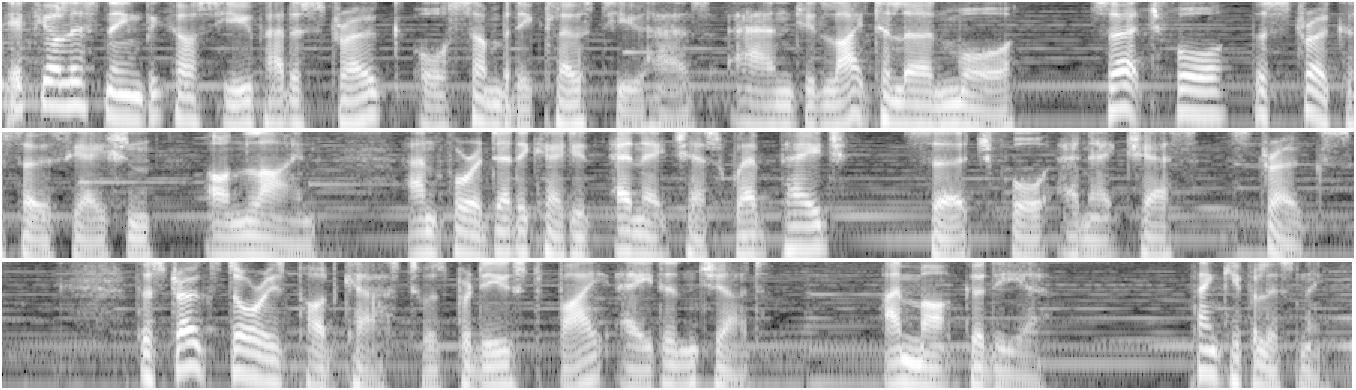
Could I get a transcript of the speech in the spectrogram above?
If you're listening because you've had a stroke or somebody close to you has and you'd like to learn more, search for the Stroke Association online and for a dedicated NHS webpage, search for NHS Strokes. The Stroke Stories podcast was produced by Aidan Judd. I'm Mark Goodyear. Thank you for listening.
